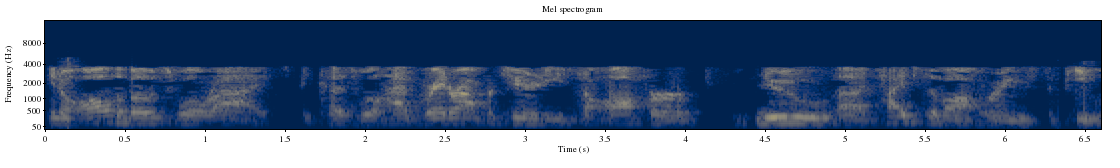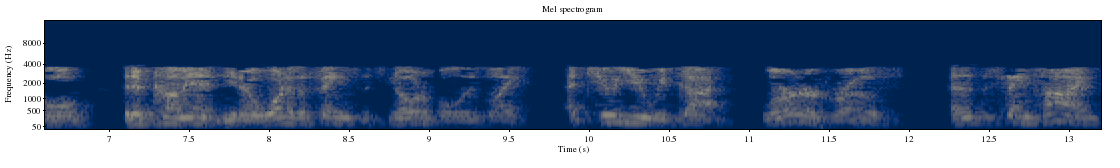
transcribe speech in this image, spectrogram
you know, all the boats will rise because we'll have greater opportunities to offer new uh, types of offerings to people that have come in. You know, one of the things that's notable is, like, at 2U, we've got learner growth, at the same time,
